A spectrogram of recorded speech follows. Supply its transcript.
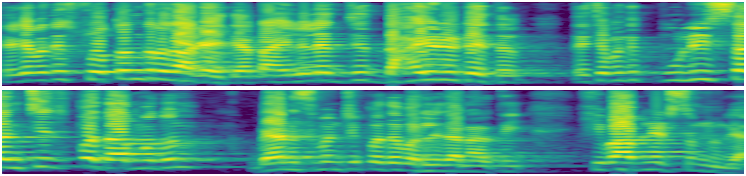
त्याच्यामध्ये स्वतंत्र जागा आहेत आणि राहिलेल्या जे दहा युनिट आहेत त्याच्यामध्ये पोलिसांचीच पदामधून बॅन्समनची पदं भरली जाणार ती ही बाब नीट समजून घ्या.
